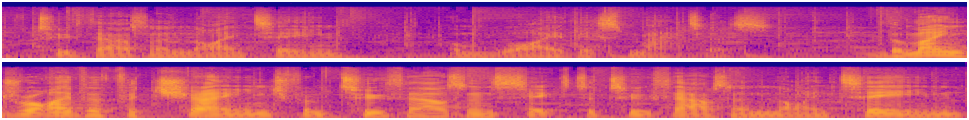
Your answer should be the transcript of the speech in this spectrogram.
of 2019 and why this matters. The main driver for change from 2006 to 2019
